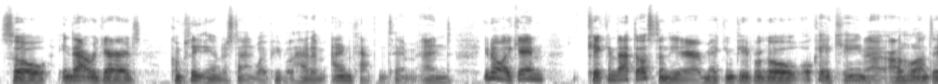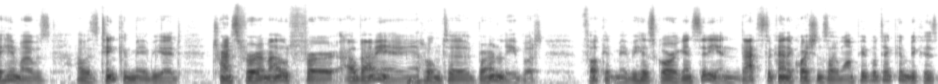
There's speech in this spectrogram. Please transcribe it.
So in that regard, completely understand why people had him and captained him, and you know again. Kicking that dust in the air, making people go, okay, Kane, I- I'll hold on to him. I was, I was thinking maybe I'd transfer him out for Aubameyang at home to Burnley, but fuck it, maybe he'll score against City. And that's the kind of questions I want people thinking because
